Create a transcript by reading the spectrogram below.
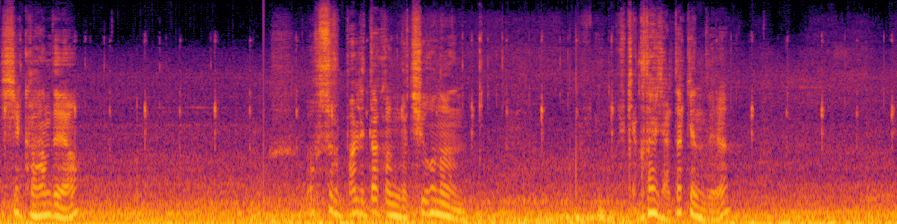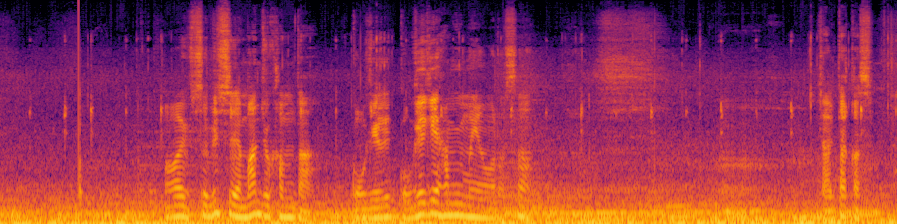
시크한데요? 억수로 빨리 닦은 거 치고는 깨끗하게 잘 닦겠는데요? 아유 서비스에 만족합니다 고객, 고객의 한 명으로서 어, 잘 닦았습니다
